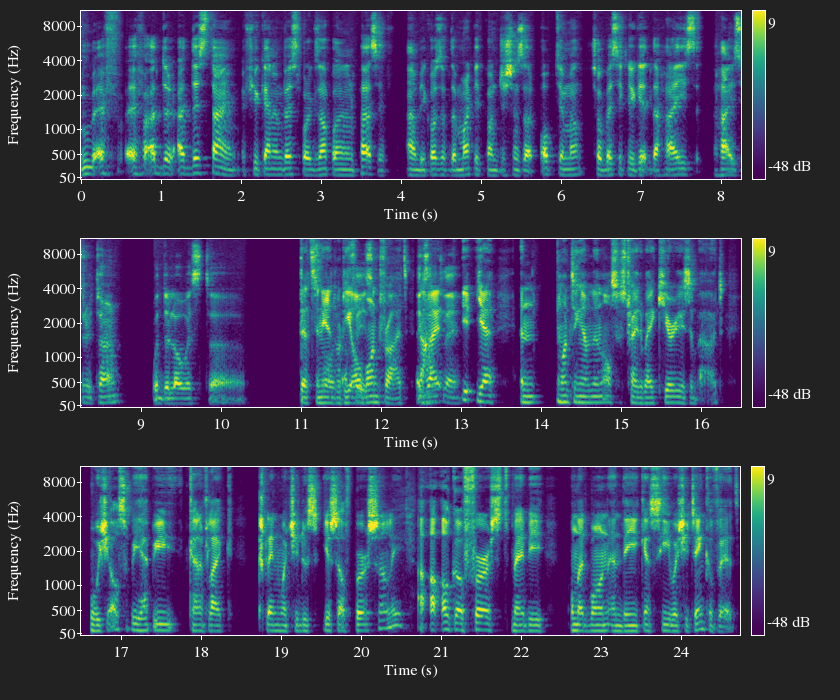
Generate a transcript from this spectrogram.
if if at, the, at this time if you can invest for example in a passive and because of the market conditions are optimal so basically you get the highest highest return with the lowest uh, that's in the end what you all want right? The exactly. high, yeah. And one thing i'm then also straight away curious about would you also be happy kind of like explain what you do yourself personally. I'll, I'll, go first, maybe on that one, and then you can see what you think of it.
